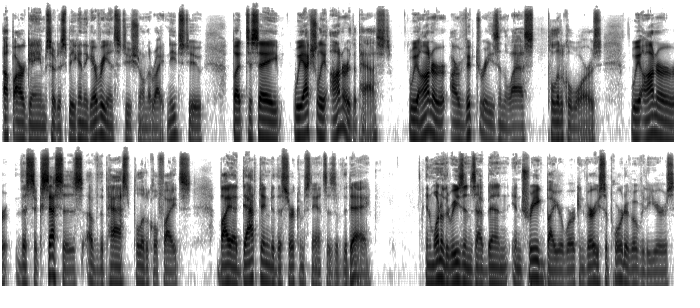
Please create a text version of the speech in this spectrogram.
up our game, so to speak. I think every institution on the right needs to. But to say we actually honor the past, we honor our victories in the last political wars, we honor the successes of the past political fights by adapting to the circumstances of the day. And one of the reasons I've been intrigued by your work and very supportive over the years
